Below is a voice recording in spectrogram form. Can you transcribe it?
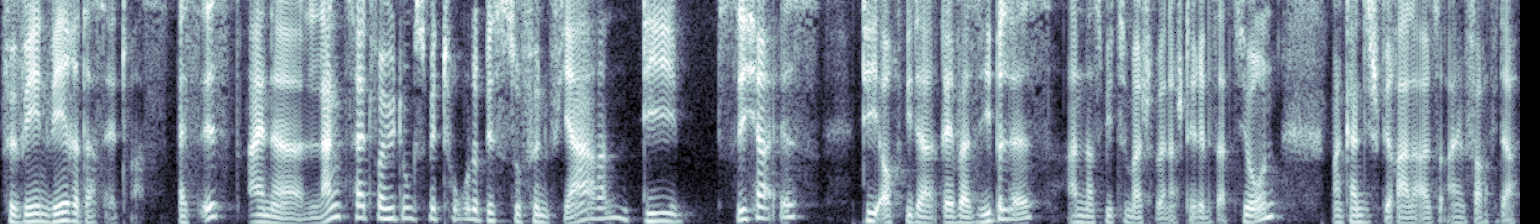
für wen wäre das etwas? Es ist eine Langzeitverhütungsmethode bis zu fünf Jahren, die sicher ist, die auch wieder reversibel ist, anders wie zum Beispiel bei einer Sterilisation. Man kann die Spirale also einfach wieder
